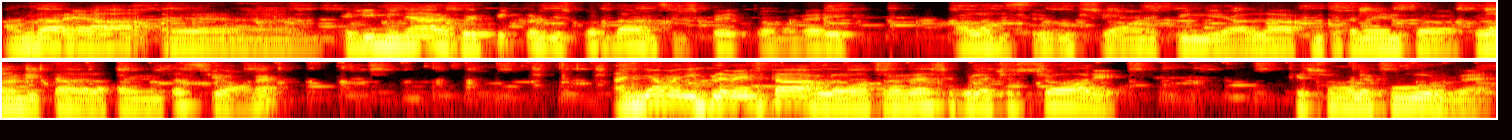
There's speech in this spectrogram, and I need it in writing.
andare a eh, eliminare quelle piccole discordanze rispetto magari alla distribuzione, quindi al completamento, all'analità della pavimentazione. Andiamo ad implementarlo attraverso quegli accessori che sono le curve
